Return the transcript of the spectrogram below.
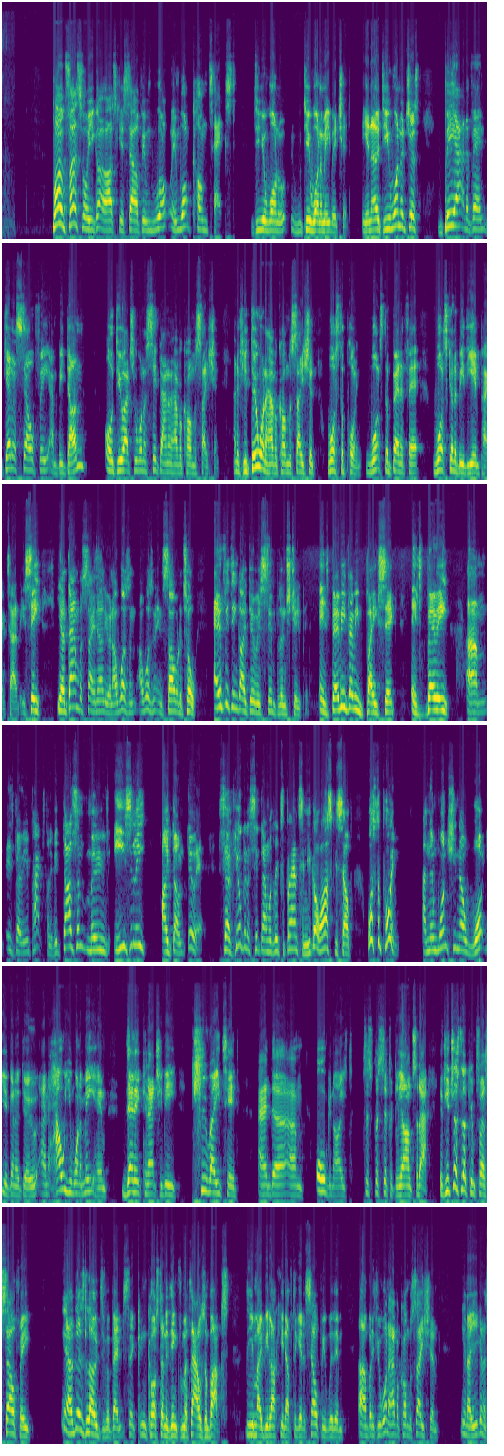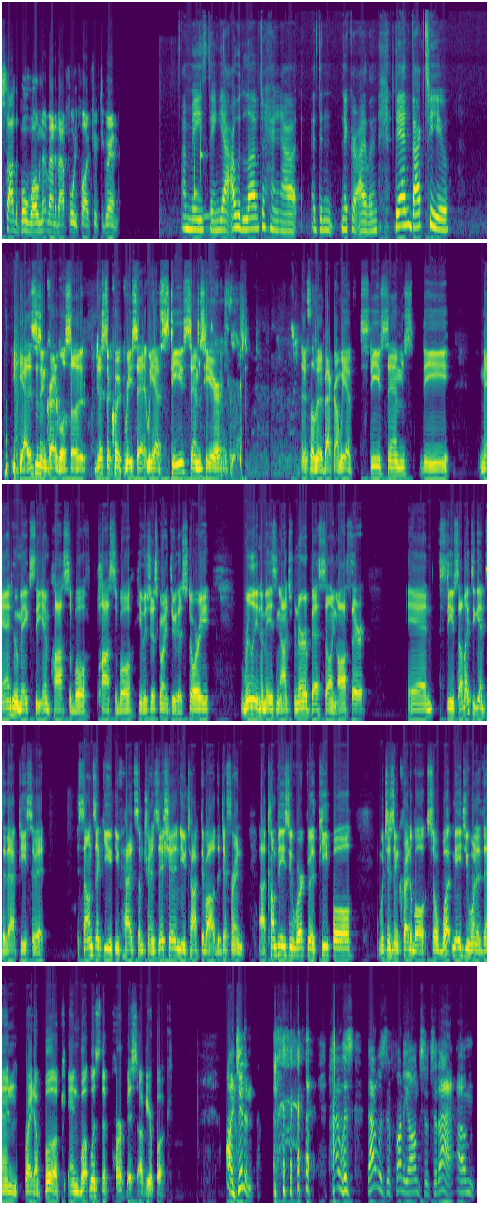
Well, first of all, you got to ask yourself in what in what context do you want to do you want to meet Richard? You know, do you want to just be at an event, get a selfie, and be done? Or do you actually want to sit down and have a conversation? And if you do want to have a conversation, what's the point? What's the benefit? What's going to be the impact out? Of it? You see, you know, Dan was saying earlier, and I wasn't, I wasn't insulted at all. Everything I do is simple and stupid. It's very, very basic. It's very, um, it's very impactful. If it doesn't move easily, I don't do it. So if you're going to sit down with Richard Branson, you got to ask yourself, what's the point? And then once you know what you're going to do and how you want to meet him, then it can actually be curated and uh, um, organized to specifically answer that. If you're just looking for a selfie, you know, there's loads of events that can cost anything from a thousand bucks that you may be lucky enough to get a selfie with him. Um, but if you want to have a conversation, you know, you're going to start the ball rolling at around about 45, 50 grand. Amazing. Yeah, I would love to hang out at the Necker Island. Dan, back to you. Yeah, this is incredible. So, just a quick reset. We have Steve Sims here. There's a little bit of background. We have Steve Sims, the man who makes the impossible possible. He was just going through his story. Really an amazing entrepreneur, best selling author. And Steve, so I'd like to get into that piece of it. It sounds like you, you've had some transition. You talked about the different uh, companies you worked with, people, which is incredible. So, what made you want to then write a book, and what was the purpose of your book? I didn't. that was that was a funny answer to that. Um,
